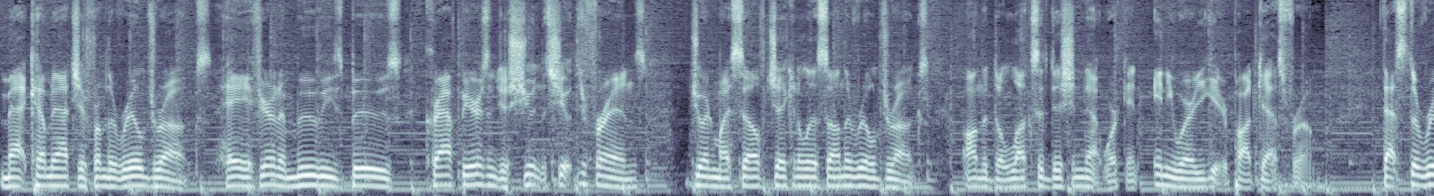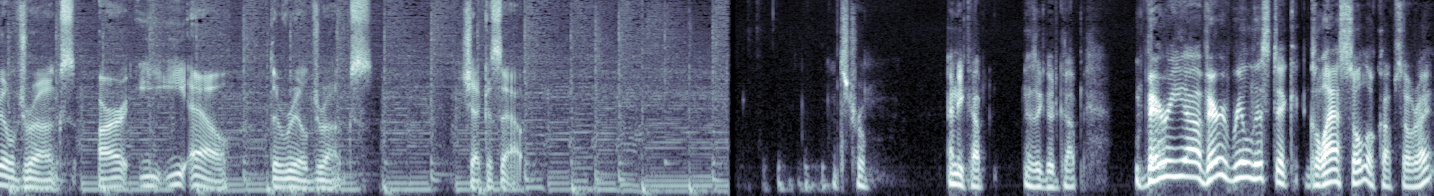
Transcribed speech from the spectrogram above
Matt coming at you from the Reel Drunks. Hey, if you're into movies, booze, craft beers, and just shooting the shit with your friends, join myself, Jake, and Alyssa on the Reel Drunks on the Deluxe Edition Network and anywhere you get your podcast from. That's the Reel Drunks, R E E L, the Reel Drunks. Check us out. It's true. Any cup is a good cup. Very, uh, very realistic glass solo cups, though, right?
